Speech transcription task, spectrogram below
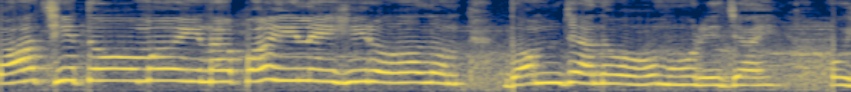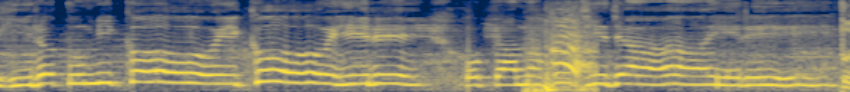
কাছে তো না পাইলে হিরো আলম দম যেন মরে যায়। ও হিরো তুমি কই কই রে? ও প্রাণ বুঝে যায় রে। তো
